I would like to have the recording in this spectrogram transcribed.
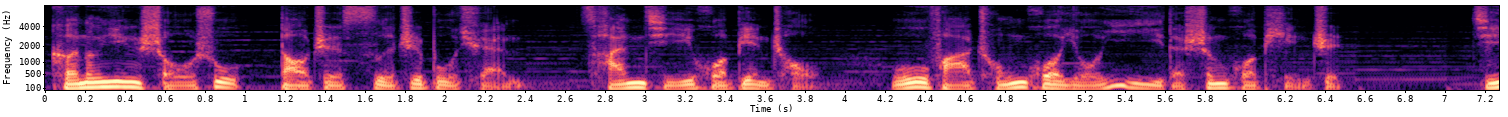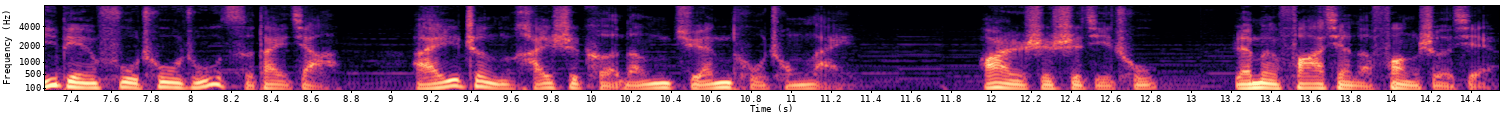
可能因手术导致四肢不全、残疾或变丑，无法重获有意义的生活品质。即便付出如此代价，癌症还是可能卷土重来。二十世纪初，人们发现了放射线，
